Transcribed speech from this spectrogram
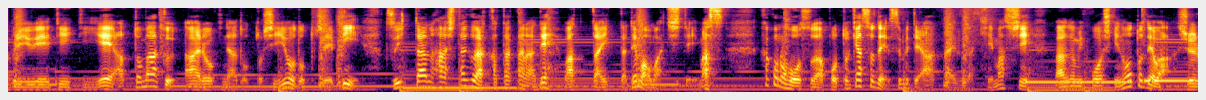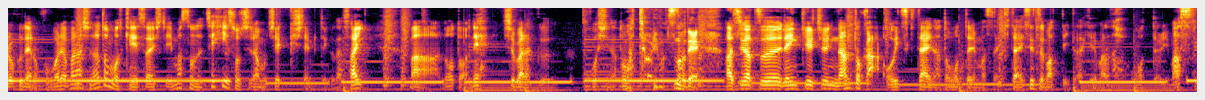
アットマーク、rokina.co.jp、ツイッターのハッシュタグはカタカナで、わったいったでもお待ちしています。過去の放送はポッドキャストで全てアーカイブが聞けますし、番組公式ノートでは収録でのこぼれ話なども掲載していますので、ぜひそちらもチェックしてみてください。まあ、ノートはね、しばらく更新だと思っておりますので、8月連休中になんとか追いつきたいなと思っておりますので、期待せず待っていただければなと思っております。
